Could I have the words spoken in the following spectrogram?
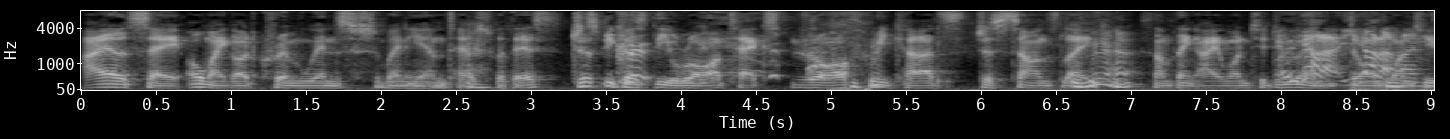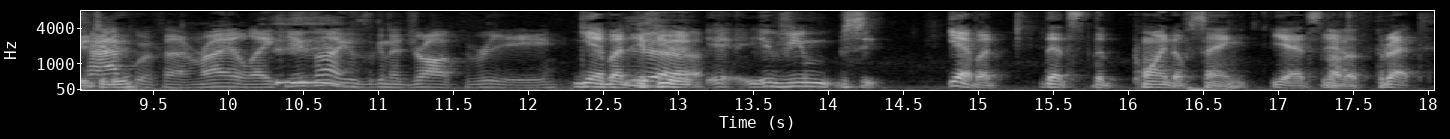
I'll say, oh my god, Krim wins when he untaps with this. Just because the raw text draw three cards just sounds like something I want to do you gotta, and you don't gotta want you to do. with him, right? Like he's not just gonna draw three. Yeah, but Yeah. if you if you see, yeah, but that's the point of saying, yeah, it's not Yeah. a threat.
